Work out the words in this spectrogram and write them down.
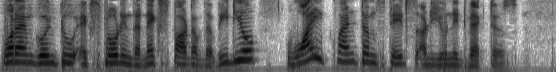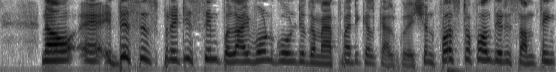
what I'm going to explore in the next part of the video. Why quantum states are unit vectors. Now, uh, this is pretty simple. I won't go into the mathematical calculation. First of all, there is something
